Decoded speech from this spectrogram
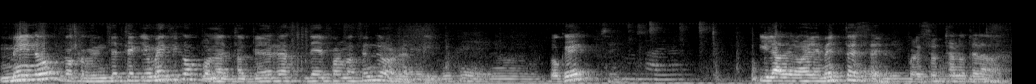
menos los coeficientes estequiométricos por la entalpía de formación de los reactivos. ¿Ok? Y la de los elementos es cero, por eso esta no te la da.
